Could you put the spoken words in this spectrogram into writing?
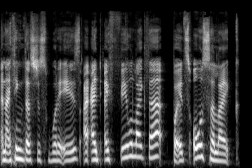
And I think that's just what it is. I, I I feel like that, but it's also like.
